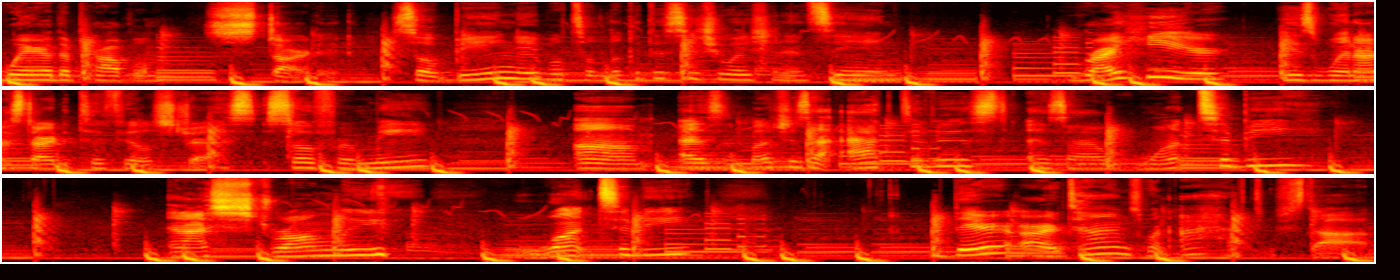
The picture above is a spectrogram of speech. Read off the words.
where the problem started. So being able to look at the situation and seeing right here is when I started to feel stressed. So for me, um, as much as an activist as I want to be, and I strongly want to be, there are times when I have to stop.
